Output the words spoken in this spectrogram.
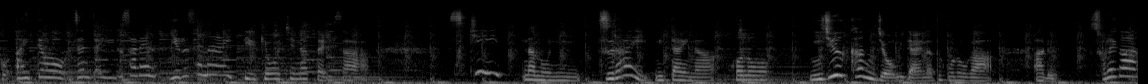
こう相手を全然許され許せないっていう気持ちになったりさ好きなのに辛いみたいなこの二重感情みたいなところがある。それが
